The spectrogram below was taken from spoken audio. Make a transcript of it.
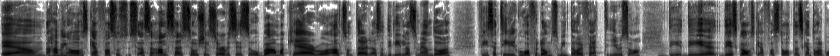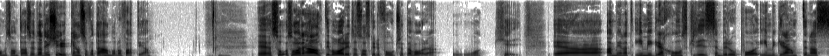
Mm. Eh, han vill avskaffa so, alltså, all så här social services, Obamacare och allt sånt där. Alltså det lilla som ändå finns att tillgå för dem som inte har det fett i USA. Mm. Det, det, det ska avskaffas. Staten ska inte hålla på med sånt alls, utan det är kyrkan som får ta hand om de fattiga. Mm. Eh, så, så har det alltid varit och så ska det fortsätta vara. Okej. Eh, han menar att immigrationskrisen beror på immigranternas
